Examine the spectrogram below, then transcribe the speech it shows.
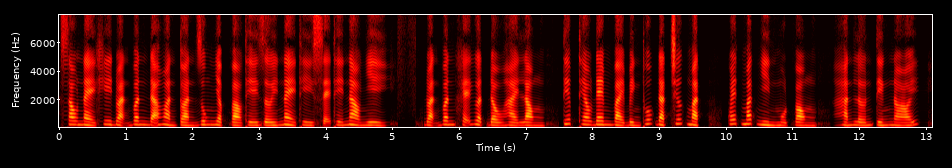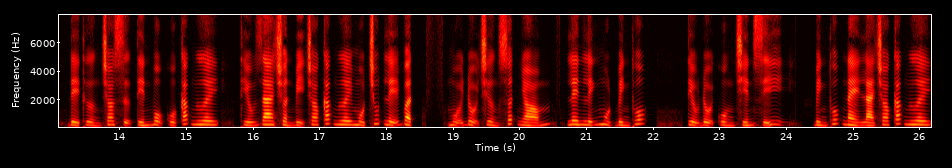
sau này khi đoạn vân đã hoàn toàn dung nhập vào thế giới này thì sẽ thế nào nhỉ? Đoạn vân khẽ gật đầu hài lòng, tiếp theo đem vài bình thuốc đặt trước mặt, quét mắt nhìn một vòng, hắn lớn tiếng nói, để thưởng cho sự tiến bộ của các ngươi thiếu gia chuẩn bị cho các ngươi một chút lễ vật. Mỗi đội trưởng xuất nhóm, lên lĩnh một bình thuốc. Tiểu đội cuồng chiến sĩ, bình thuốc này là cho các ngươi.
